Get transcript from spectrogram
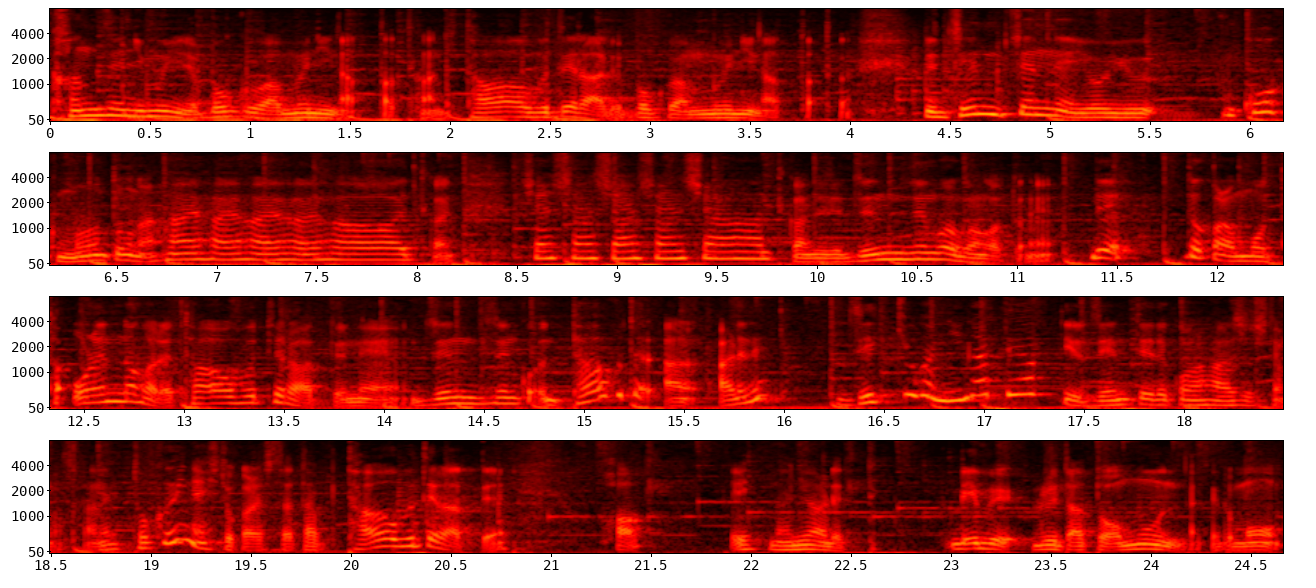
完全に無にな僕は無になったって感じタワー・オブ・テラーで僕は無になったって感じで全然ね余裕怖くもなんともないはいはいはいはいはいって感じシャンシャンシャンシャンシャンって感じで全然怖くなかったねでだからもう俺の中でタワー・オブ・テラーってね全然タワー・オブ・テラーああれね絶叫が苦手だっていう前提でこの話してますからね。得意な人からしたら多分タワー・オブ・テラーってはえ何あれって。レベルだと思うんだけども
